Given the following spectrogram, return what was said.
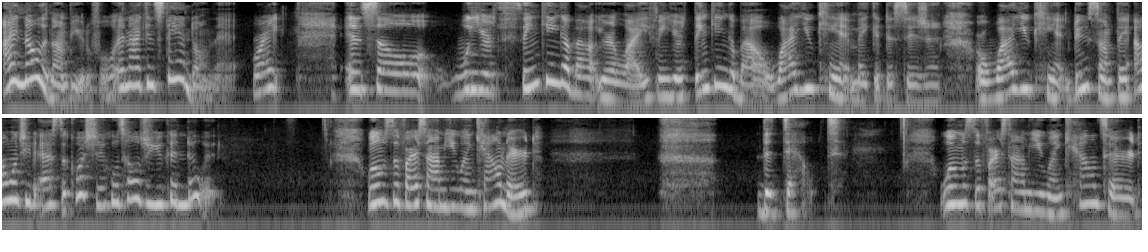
I know that I'm beautiful and I can stand on that, right? And so when you're thinking about your life and you're thinking about why you can't make a decision or why you can't do something, I want you to ask the question who told you you couldn't do it? When was the first time you encountered the doubt? When was the first time you encountered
